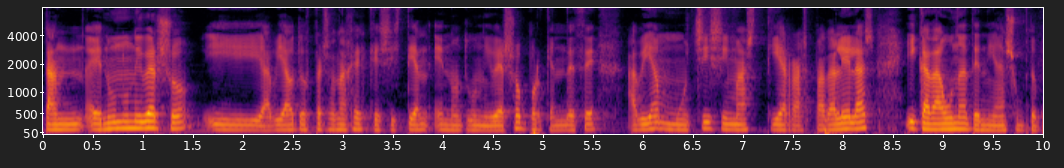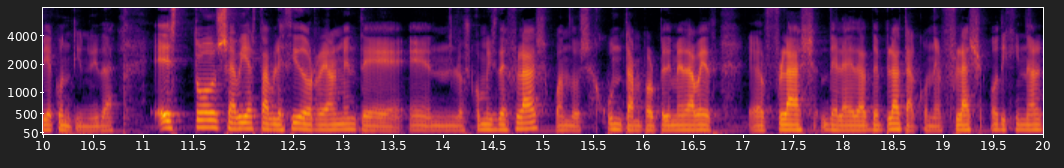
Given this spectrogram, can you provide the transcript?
tan en un universo y había otros personajes que existían en otro universo porque en DC había muchísimas tierras paralelas y cada una tenía su propia continuidad. Esto se había establecido realmente en los cómics de Flash, cuando se juntan por primera vez el Flash de la Edad de Plata con el Flash original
